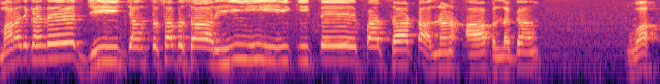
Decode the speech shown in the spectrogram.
ਮਹਾਰਾਜ ਕਹਿੰਦੇ, ਜੀ ਜੰਤ ਸਭ ਸਾਰੀ ਕੀਤੇ ਪਾਸਾ ਢਾਲਣ ਆਪ ਲੱਗਾ। ਵਾਹ!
